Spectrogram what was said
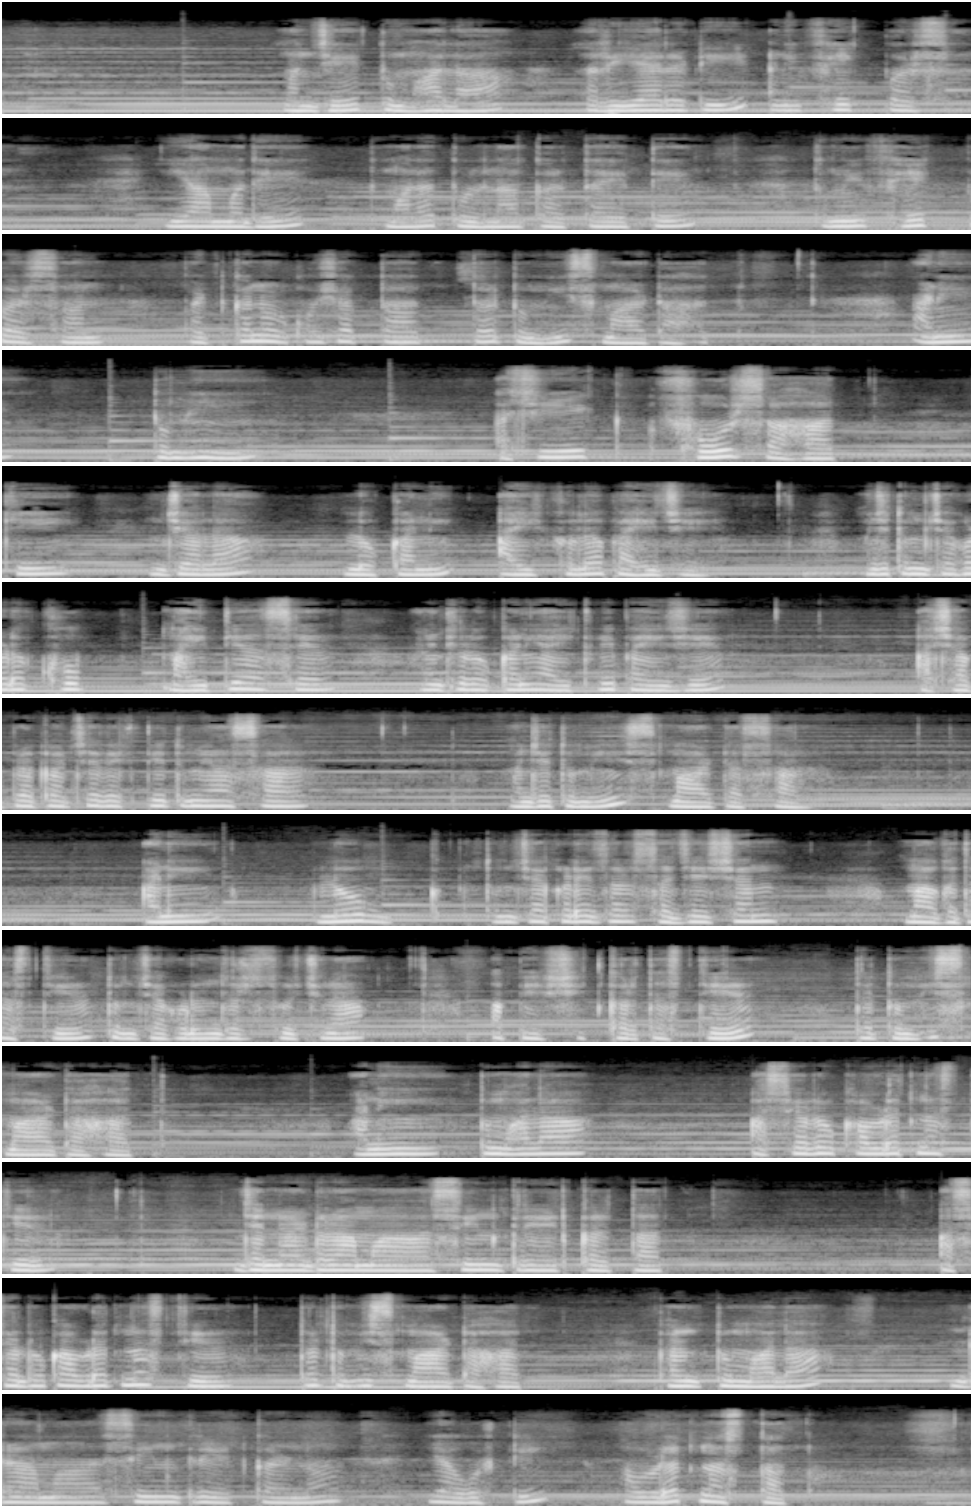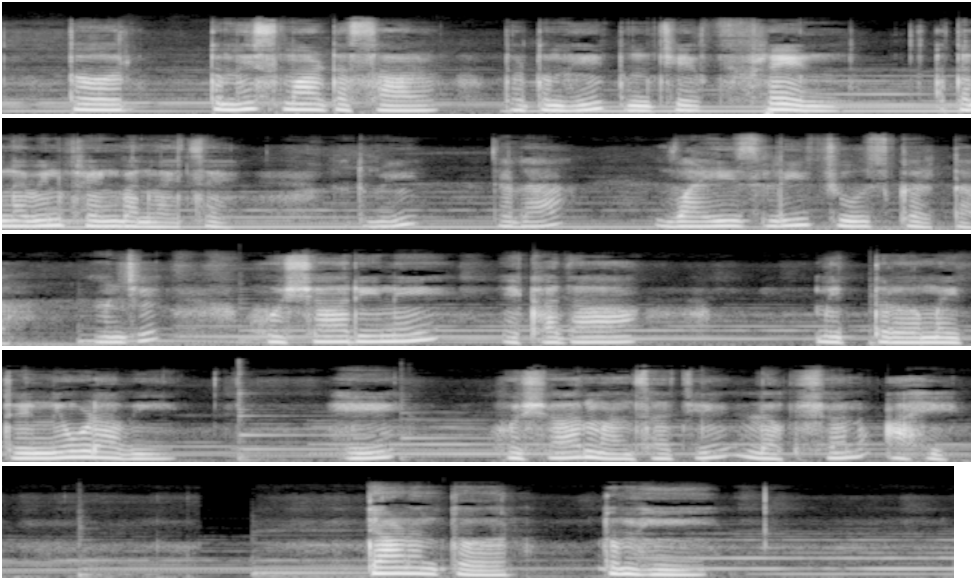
म्हणजे तुम्हाला रिॲलिटी आणि फेक पर्सन यामध्ये तुम्हाला तुलना करता येते. तुम्ही फेक पर्सन पटकन ओळखू शकतात तर तुम्ही स्मार्ट आहात. आणि तुम्ही अशी एक फोर्स आहात की ज्याला लोकांनी ऐकलं पाहिजे. म्हणजे तुमच्याकडं खूप माहिती असेल आणि ती लोकांनी ऐकली पाहिजे अशा प्रकारच्या व्यक्ती तुम्ही असाल. म्हणजे तुम्ही स्मार्ट असाल. आणि लोक तुमच्याकडे जर सजेशन मागत असतील तुमच्याकडून जर सूचना अपेक्षित करत असतील तर तुम्ही स्मार्ट आहात. आणि तुम्हाला असे लोक आवडत नसतील ज्यांना ड्रामा सीन क्रिएट करतात. असे लोक आवडत नसतील तर तुम्ही स्मार्ट आहात. कारण तुम्हाला ड्रामा सीन क्रिएट करणं या गोष्टी आवडत नसतात. तर तुम्ही स्मार्ट असाल तर तुम्ही तुमचे फ्रेंड आता नवीन फ्रेंड बनवायचं आहे तर तुम्ही त्याला वाईजली चूज करता. म्हणजे हुशारीने एखादा मित्र मैत्रीण निवडावी हे हुशार माणसाचे लक्षण आहे. त्यानंतर तुम्ही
